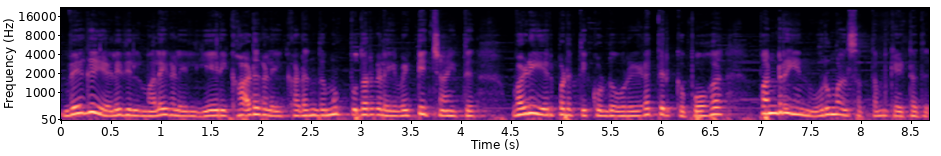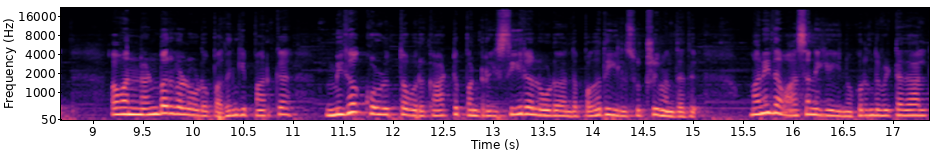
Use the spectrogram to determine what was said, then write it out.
வெகு எளிதில் மலைகளில் ஏறி காடுகளை கடந்து முட்புதர்களை வெட்டிச் சாய்த்து வழி ஏற்படுத்தி கொண்டு ஒரு இடத்திற்கு போக பன்றியின் உருமல் சத்தம் கேட்டது. அவன் நண்பர்களோடு பதுங்கி பார்க்க மிக கொழுத்த ஒரு காட்டுப்பன்றி சீரலோடு அந்த பகுதியில் சுற்றி வந்தது. மனித வாசனையை நுகர்ந்து விட்டதால்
